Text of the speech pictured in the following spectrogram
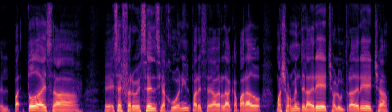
el toda esa, eh, esa efervescencia juvenil parece haberla acaparado mayormente la derecha o la ultraderecha.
